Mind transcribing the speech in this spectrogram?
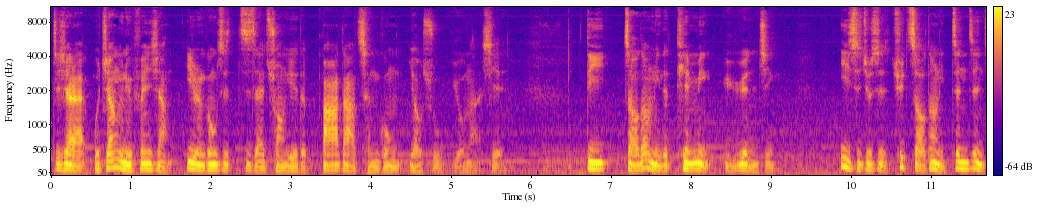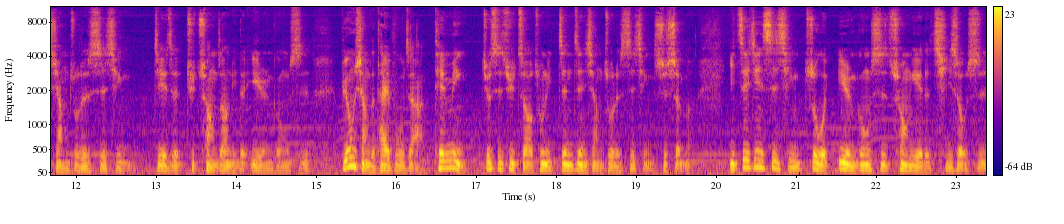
接下来，我将与你分享艺人公司自在创业的八大成功要素有哪些。第一，找到你的天命与愿景，意思就是去找到你真正想做的事情。接着去创造你的艺人公司，不用想得太复杂。天命就是去找出你真正想做的事情是什么，以这件事情作为艺人公司创业的起手式，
